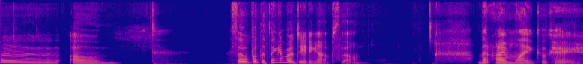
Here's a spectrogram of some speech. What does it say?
uh, um so but the thing about dating apps though that I'm like, okay,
